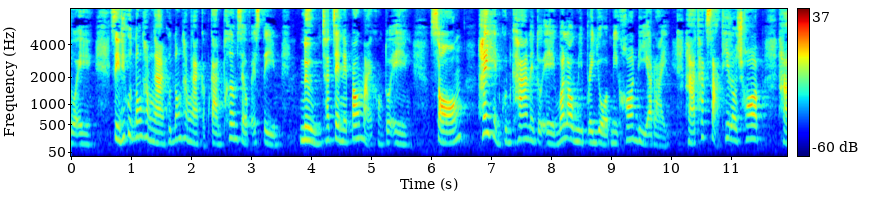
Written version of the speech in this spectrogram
ตัวเอง สิ่งที่คุณต้องทำงานคุณต้องทำงานกับการเพิ่ม self-esteem หนึ่งชัดเจนในเป้าหมายของตัวเอง 2. ให้เห็นคุณค่าในตัวเองว่าเรามีประโยชน์มีข้อดีอะไร หาทักษะที่เราชอบหา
